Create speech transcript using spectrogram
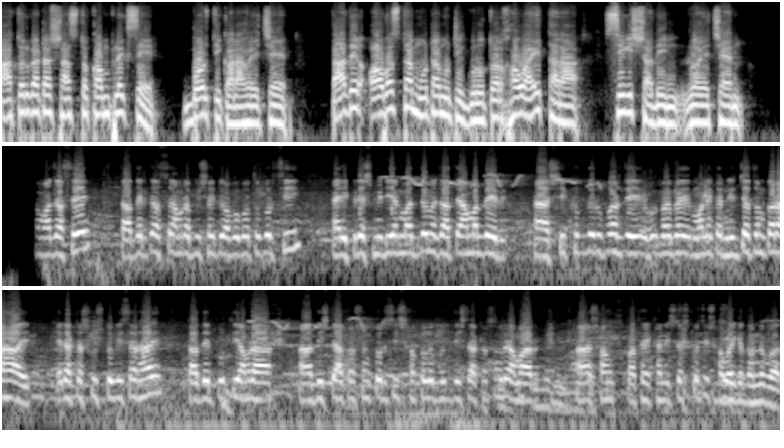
পাথরঘাটা স্বাস্থ্য কমপ্লেক্সে ভর্তি করা হয়েছে। তাদের অবস্থা মোটামুটি গুরুতর হওয়ায় তারা চিকিৎসাধীন রয়েছেন। সমাজ আছে, তাদের কাছে আমরা বিষয়টি অবগত করছি। এই প্রেস মিডিয়ার মাধ্যমে যাতে আমাদের শিক্ষকদের উপর যে এভাবে মনে করেন নির্যাতন করা হয় এর একটা সুষ্ঠু বিচার হয়। তাদের প্রতি আমরা দৃষ্টি আকর্ষণ করেছি। সকলের প্রতি দৃষ্টি আকর্ষণ করে আমার কথা এখানে শেষ করছি। সবাইকে ধন্যবাদ।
